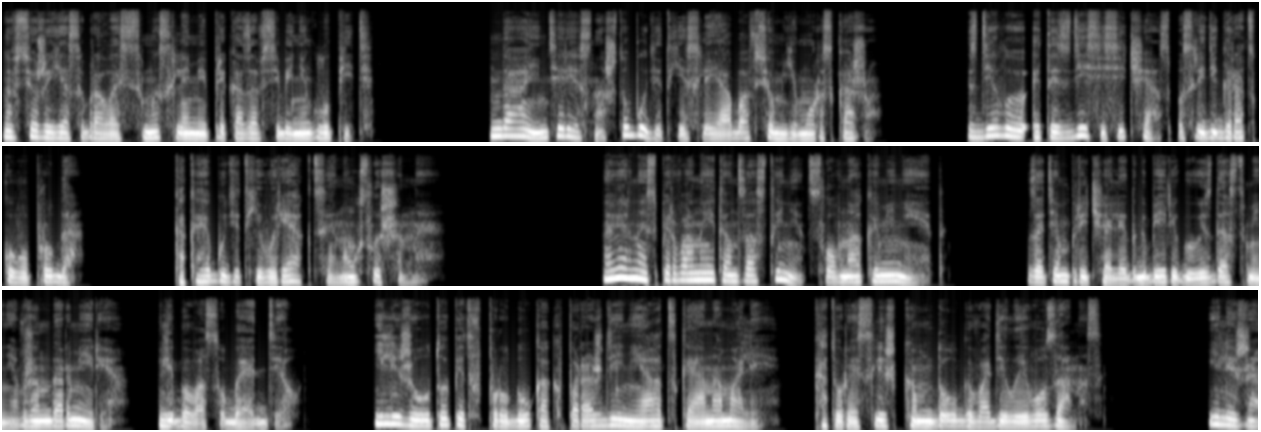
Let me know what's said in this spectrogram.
Но все же я собралась с мыслями, приказав себе не глупить. Да, интересно, что будет, если я обо всем ему расскажу. Сделаю это здесь и сейчас, посреди городского пруда. Какая будет его реакция на услышанное? Наверное, сперва Нейтан застынет, словно окаменеет. Затем причалит к берегу и сдаст меня в жандармерию, либо в особый отдел. Или же утопит в пруду, как порождение адской аномалии, которая слишком долго водила его за нос. Или же,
